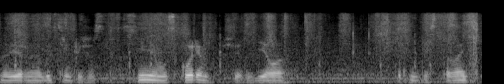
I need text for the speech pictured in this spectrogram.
наверное, быстренько сейчас снимем, ускорим все это дело, чтобы не доставать.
